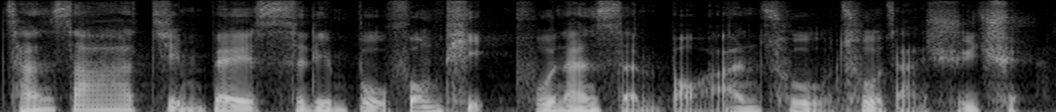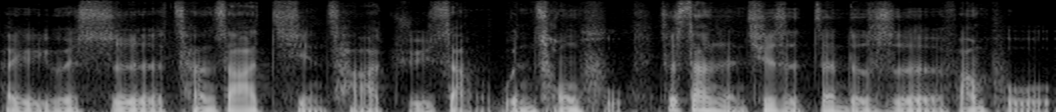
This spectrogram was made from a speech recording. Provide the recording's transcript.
长沙警备司令部封替，湖南省保安处处长徐全，还有一位是长沙警察局长文崇虎。这三人其实真的是黄埔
